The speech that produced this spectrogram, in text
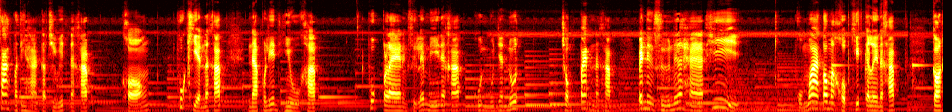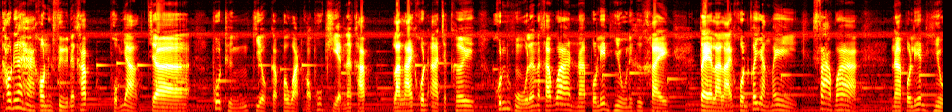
สร้างปฏิหารกับชีวิตนะครับ ของผู้เขียนนะครับนาโปเลียนฮิลครับผู้แปลหนังสือเล่มนี้นะครับ คุณบุญยนุษชมแป้นนะครับ เป็นหนังสือเนื้อหาที่ ผมว่าต้องมาขบคิดกันเลยนะครับ ก่อนเข้าเนื้อหาของหนังสือนะครับ ผมอยากจะพูดถึงเกี่ยวกับประวัติของผู้เขียนนะครับ หลายๆ คนอาจจะเคยคุ้นหูแล้วนะครับว่านาโปเลียนฮิลนี่คือใคร แต่หลายๆ คนก็ยังไม่ทราบว่านาโปเลียนฮิล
